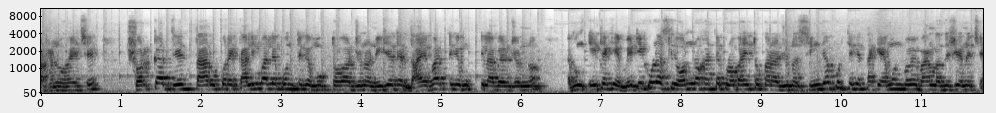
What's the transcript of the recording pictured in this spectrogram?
পাঠানো হয়েছে। সরকার যে তার উপরে কালিমা লেপন থেকে মুক্ত হওয়ার জন্য, নিজেদের দায়ভার থেকে মুক্তি লাভের জন্য এবং এটাকে মেটিকুলাসলি অন্য খাতে প্রবাহিত করার জন্য সিঙ্গাপুর থেকে তাকে এমনভাবে বাংলাদেশে এনেছে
